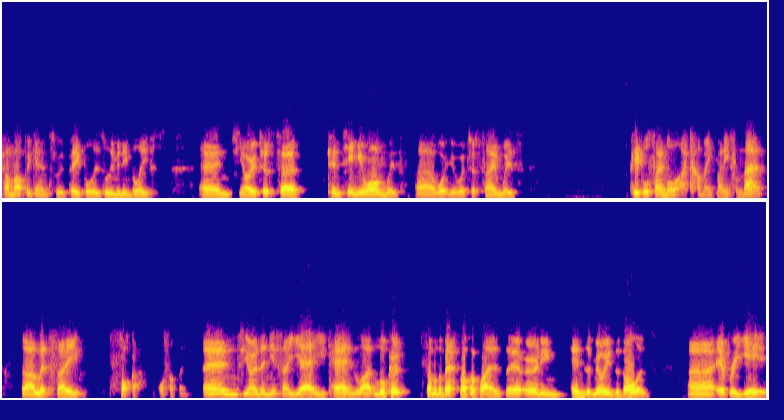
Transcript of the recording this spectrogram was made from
come up against with people is limiting beliefs, and you know just to continue on with uh, what you were just saying with people saying, well, I can't make money from that. Uh, let's say soccer or something. And, you know, then you say, yeah, you can. Like, look at some of the best soccer players. They're earning tens of millions of dollars uh, every year.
